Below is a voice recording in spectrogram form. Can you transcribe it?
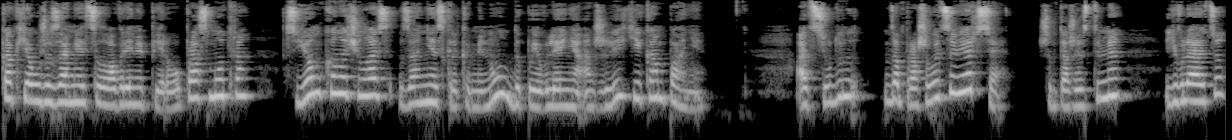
как я уже заметила во время первого просмотра, съемка началась за несколько минут до появления Анжелики и компании. Отсюда запрашивается версия. Шантажистами являются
